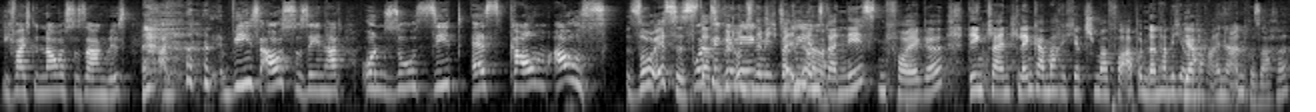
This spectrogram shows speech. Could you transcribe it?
Ich weiß genau, was du sagen willst. An, wie es auszusehen hat und so sieht es kaum aus. So ist es. Brücke das wird uns nämlich bei- in dir. unserer nächsten Folge, den kleinen Schlenker mache ich jetzt schon mal vorab und dann habe ich aber Ja. noch eine andere Sache.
